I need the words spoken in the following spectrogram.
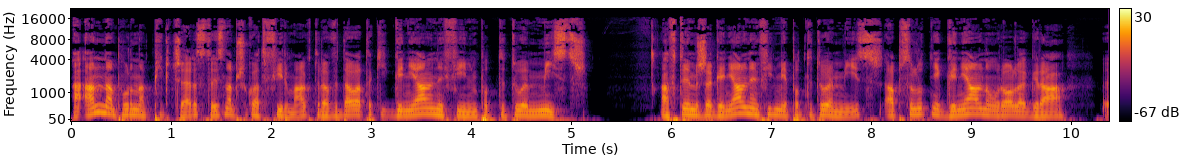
a Annapurna Pictures to jest na przykład firma, która wydała taki genialny film pod tytułem Mistrz. A w tymże genialnym filmie pod tytułem Mistrz absolutnie genialną rolę gra y,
